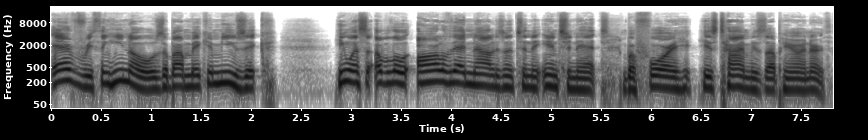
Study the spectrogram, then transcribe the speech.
everything he knows about making music. He wants to upload all of that knowledge onto the internet before his time is up here on earth.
